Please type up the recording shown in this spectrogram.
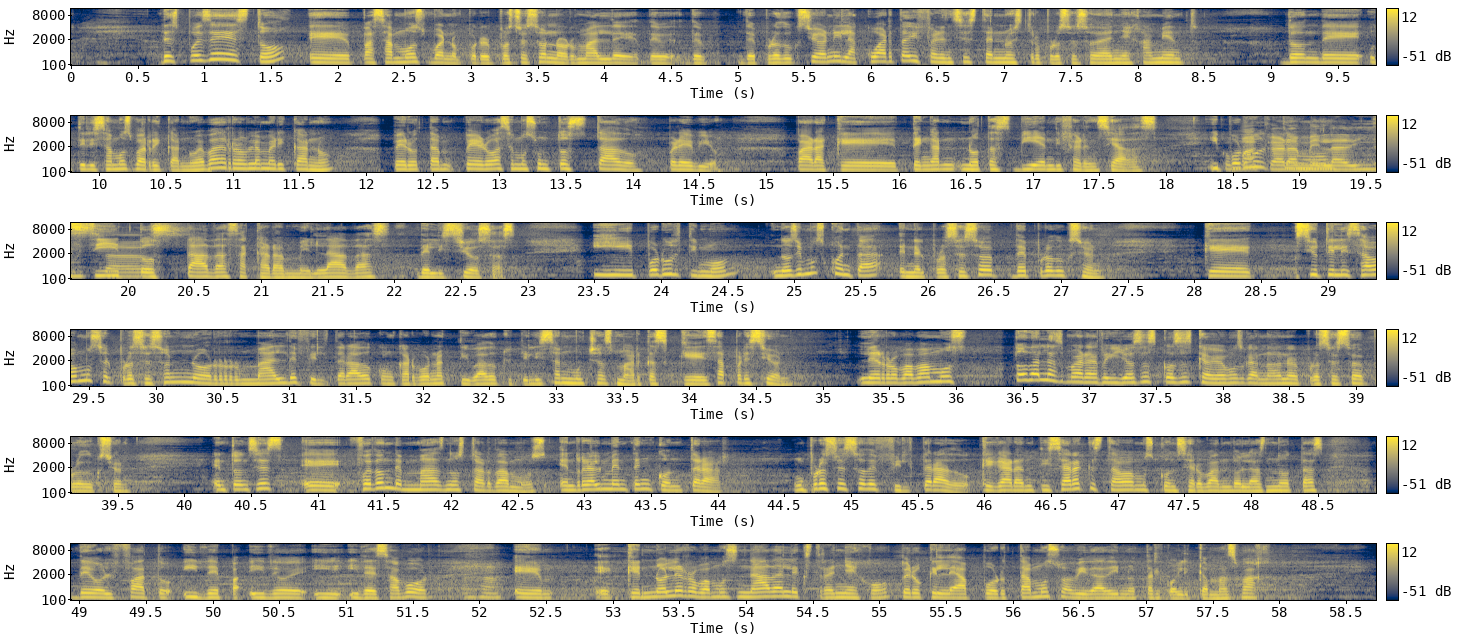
Después de esto, eh, pasamos, bueno, por el proceso normal de, de, de producción y la cuarta diferencia está en nuestro proceso de añejamiento donde utilizamos barrica nueva de roble americano, pero, pero hacemos un tostado previo para que tengan notas bien diferenciadas. Y por último, sí, tostadas acarameladas, deliciosas. Y por último, nos dimos cuenta en el proceso de producción que si utilizábamos el proceso normal de filtrado con carbón activado que utilizan muchas marcas, que es a presión, le robábamos todas las maravillosas cosas que habíamos ganado en el proceso de producción. Entonces, eh, fue donde más nos tardamos en realmente encontrar un proceso de filtrado que garantizara que estábamos conservando las notas de olfato y de, y de, sabor, eh, eh, que no le robamos nada al extrañejo, pero que le aportamos suavidad y nota alcohólica más baja.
